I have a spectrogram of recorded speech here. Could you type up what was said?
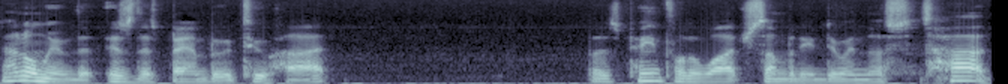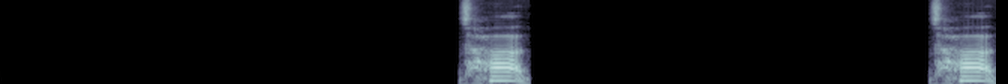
Not only is this bamboo too hot, but it's painful to watch somebody doing this. It's hot. It's hot. It's hot.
